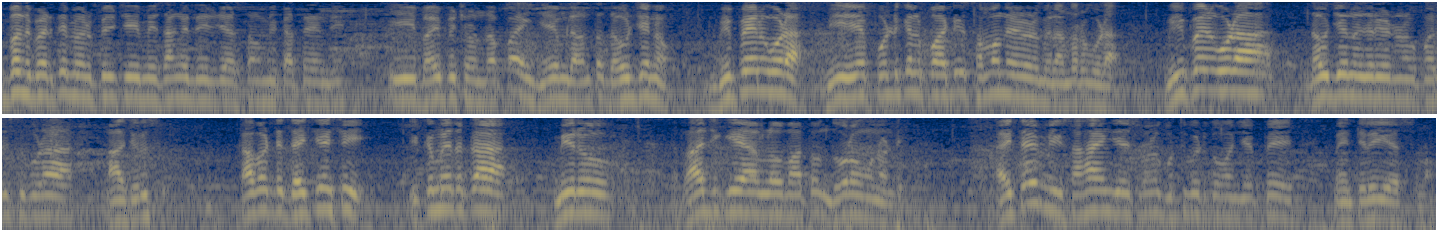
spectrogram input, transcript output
ఇబ్బంది పెడితే మేము పిలిచి మీ సంగతి తెలియజేస్తాం మీకు అత్త ఏంది? ఈ భయపించడం తప్ప ఇంకేం లేదు. అంత దౌర్జన్యం. మీ పైన కూడా మీ ఏ పొలిటికల్ పార్టీకి సంబంధం లేని మీరు అందరూ కూడా మీ పైన కూడా దౌర్జన్యం జరిగిన పరిస్థితి కూడా నాకు తెలుసు. కాబట్టి దయచేసి ఇక మీదట మీరు రాజకీయాల్లో మాత్రం దూరం ఉండండి. అయితే మీకు సహాయం చేసిన గుర్తుపెట్టుకోమని చెప్పి మేము తెలియజేస్తున్నాం.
